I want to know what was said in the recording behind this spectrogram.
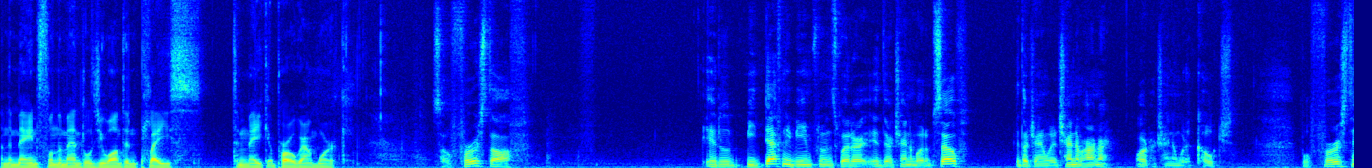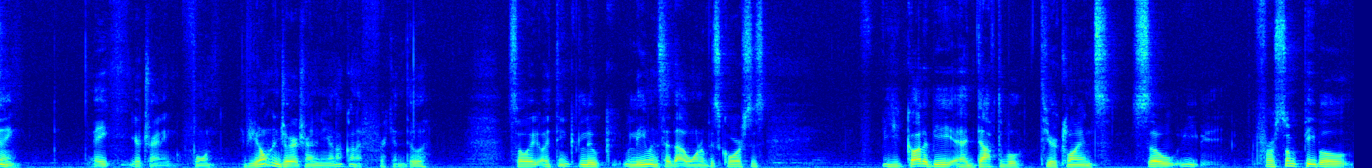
and the main fundamentals you want in place to make a program work? So first off, it'll be definitely be influenced whether if they're training by themselves, if they're training with a training partner, or they're training with a coach. But first thing, make your training fun. If you don't enjoy your training, you're not gonna freaking do it. So I, I think Luke Leaman said that in one of his courses. You got to be adaptable to your clients. So for some people,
